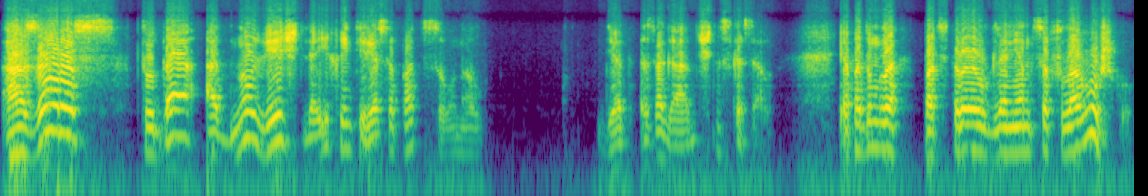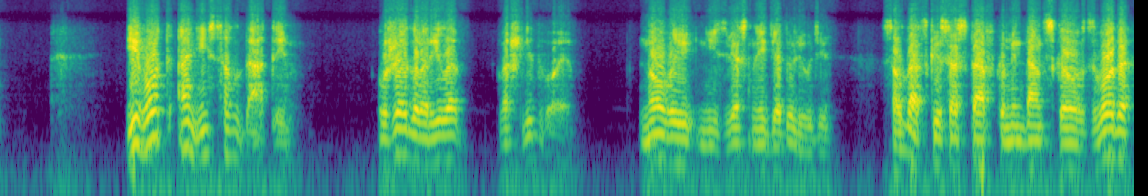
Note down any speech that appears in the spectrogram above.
А зараз туда одну вещь для их интереса подсунул. Дед загадочно сказал. Я подумала, подстроил для немцев ловушку. И вот они, солдаты. Уже говорила, вошли двое. Новые, неизвестные деду люди. Солдатский состав комендантского взвода,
